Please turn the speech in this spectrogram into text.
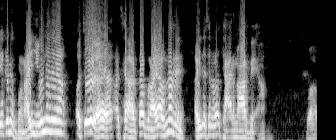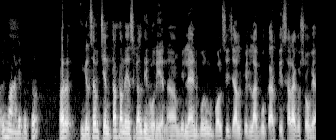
ਇਹ ਕਹਿੰਦੇ ਬਣਾਈ ਉਹਨਾਂ ਨੇ ਆ ਹੈ ਹਥਿਆਰ ਤਾਂ ਬਣਾਇਆ ਉਹਨਾਂ ਨੇ ਅਸੀਂ ਤਾਂ ਸਿਰਫ ਹਥਿਆਰ ਮਾਰਦੇ ਆ ਵਾਹ ਵੀ ਮਾਂ ਦੇ ਪੁੱਤੋ। ਪਰ ਗਿਲ ਸਾਹਿਬ ਚਿੰਤਾ ਤਾਂ ਇਸ ਗੱਲ ਦੀ ਹੋ ਰਹੀ ਹੈ ਨਾ ਵੀ ਲੈਂਡ ਪੂਲਿੰਗ ਪਾਲਿਸੀ ਚੱਲ ਪਈ ਲਾਗੂ ਕਰਤੀ ਸਾਰਾ ਕੁਝ ਹੋ ਗਿਆ।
